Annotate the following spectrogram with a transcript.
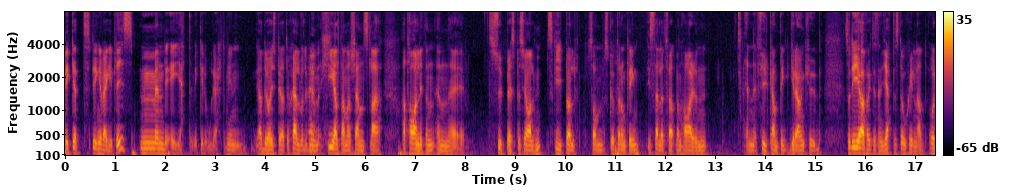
Vilket springer iväg i pris, men det är jättemycket roligare. Det blir en, ja, du har ju spelat det själv och det blir en helt annan känsla att ha en liten en, eh, superspecial skipel som skuttar omkring istället för att man har en, en fyrkantig grön kub. Så det gör faktiskt en jättestor skillnad. Och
